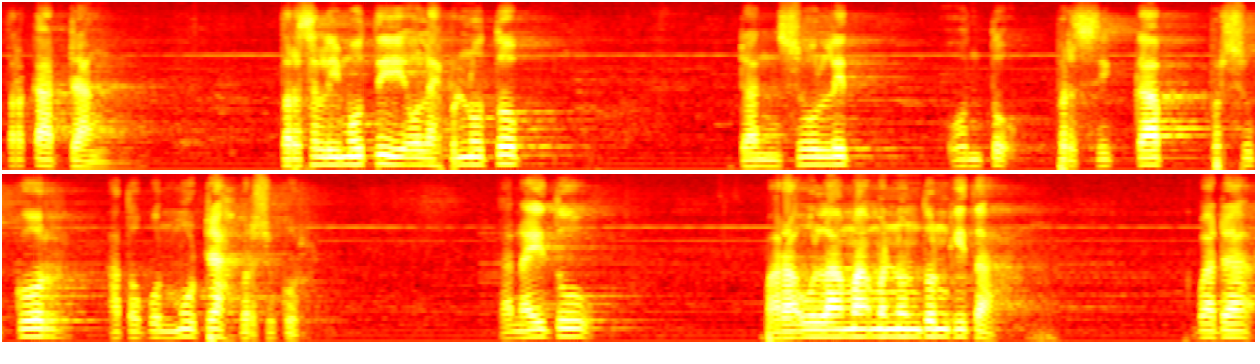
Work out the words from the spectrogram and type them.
terkadang terselimuti oleh penutup dan sulit untuk bersikap bersyukur ataupun mudah bersyukur. Karena itu para ulama menuntun kita kepada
